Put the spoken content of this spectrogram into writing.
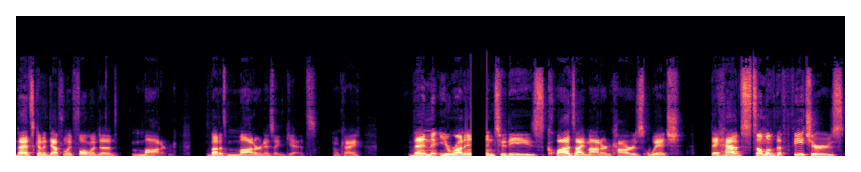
that's going to definitely fall into modern. About as modern as it gets. Okay. Then you run into these quasi modern cars, which they have some of the features.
